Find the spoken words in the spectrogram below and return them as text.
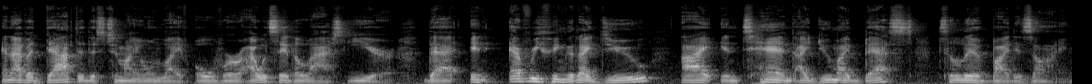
And I've adapted this to my own life over, I would say, the last year. That in everything that I do, I intend, I do my best to live by design.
